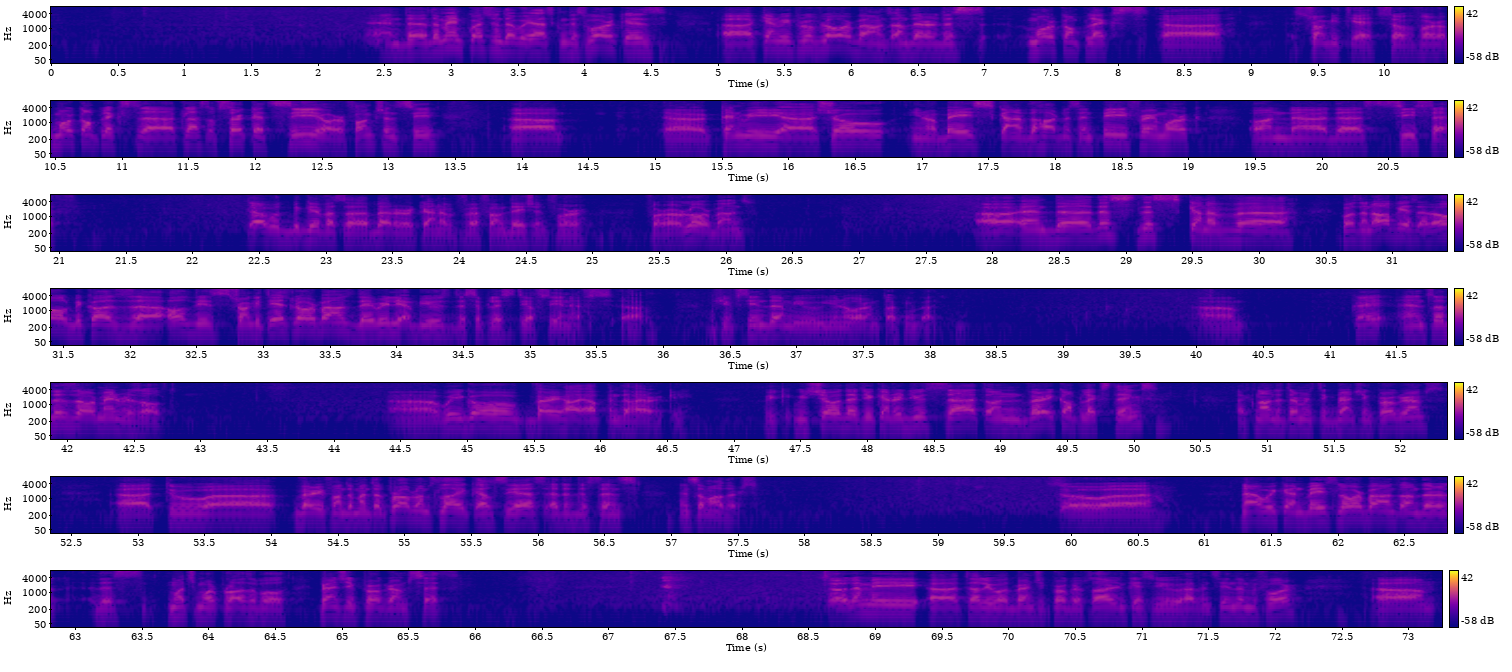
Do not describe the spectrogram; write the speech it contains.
And uh, the main question that we ask in this work is, uh, can we prove lower bounds under this more complex uh, strong ETH? So for a more complex uh, class of circuits, C or function C, uh, can we show, you know, base kind of the hardness in P framework on the C SAT? That would be, give us a better kind of uh, foundation for, for our lower bounds. Uh, and uh, this, this kind of wasn't obvious at all because all these strong ETH lower bounds, they really abuse the simplicity of CNFs. if you've seen them, you, you know what I'm talking about. Um, okay, and so this is our main result. Uh, we go very high up in the hierarchy. We, we show that you can reduce SAT on very complex things, like non-deterministic branching programs, uh, to uh, very fundamental problems like LCS, edit distance, and some others. So uh, now we can base lower bounds under this much more plausible branching program SAT. So let me uh, tell you what branching programs are in case you haven't seen them before. Um,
